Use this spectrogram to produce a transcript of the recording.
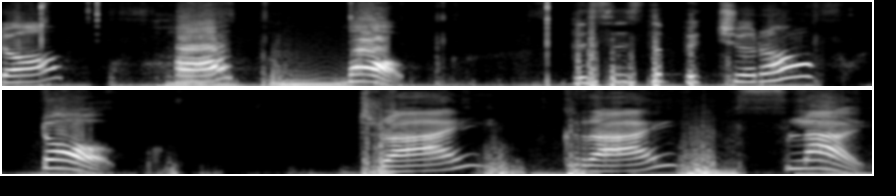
Top, hop, mop. This is the picture of top. Dry, cry, fly.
